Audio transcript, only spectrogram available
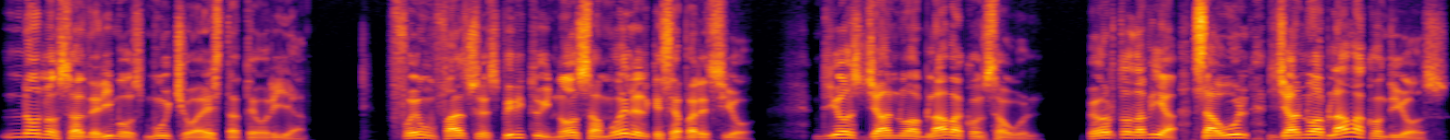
No nos adherimos mucho a esta teoría. Fue un falso espíritu y no Samuel el que se apareció. Dios ya no hablaba con Saúl. Peor todavía, Saúl ya no hablaba con Dios.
